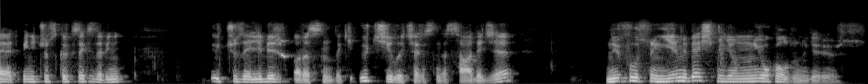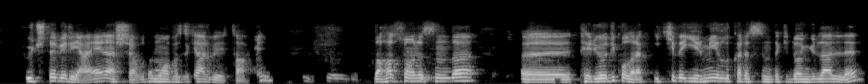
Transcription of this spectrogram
Evet 1348 ile 1351 arasındaki 3 yıl içerisinde sadece nüfusun 25 milyonunun yok olduğunu görüyoruz. Üçte bir yani en aşağı bu da muhafazakar bir tahmin. Daha sonrasında e, periyodik olarak 2 ve 20 yıllık arasındaki döngülerle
